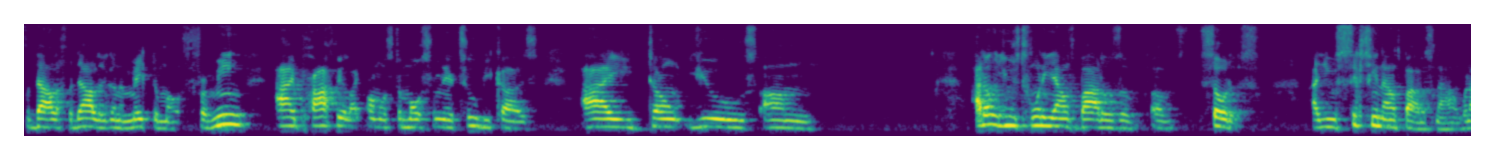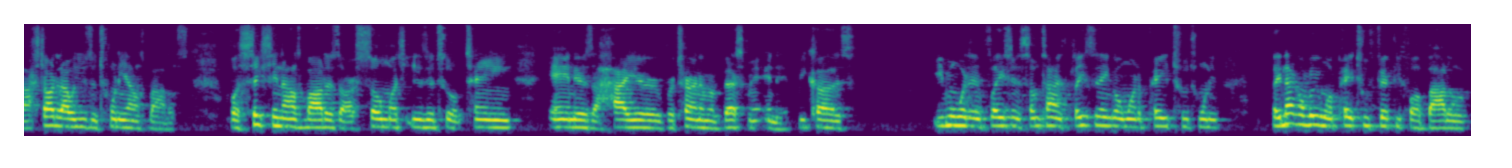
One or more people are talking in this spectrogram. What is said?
for dollar for dollar is gonna make the most. For me, I profit like almost the most from there too because I don't use um I don't use 20 ounce bottles of, of sodas. I use 16 ounce bottles now. When I started, I was using 20 ounce bottles, but 16 ounce bottles are so much easier to obtain, and there's a higher return of investment in it because even with inflation, sometimes places ain't gonna want to pay 220. They're not gonna really want to pay 250 for a bottle of,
